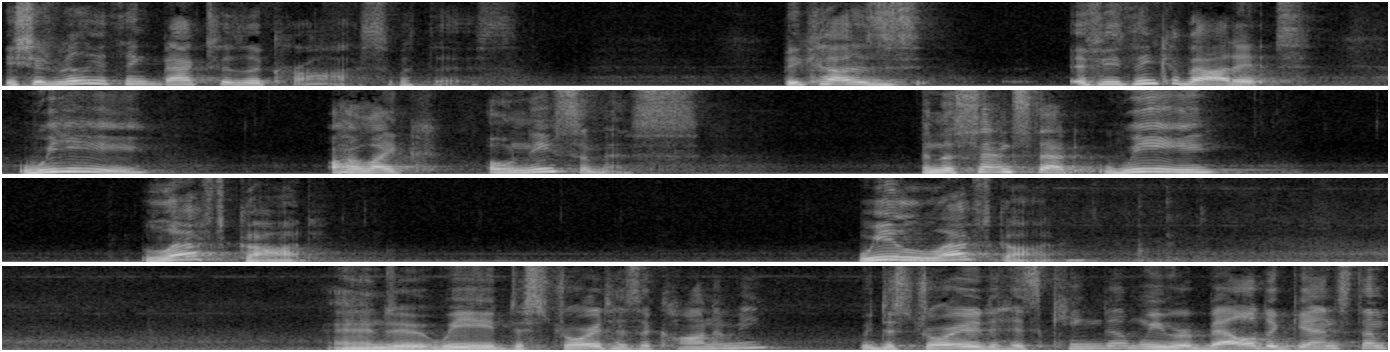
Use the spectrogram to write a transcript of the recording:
You should really think back to the cross with this. Because if you think about it, we are like Onesimus in the sense that we left God. We left God. And uh, we destroyed his economy. We destroyed his kingdom. We rebelled against him.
